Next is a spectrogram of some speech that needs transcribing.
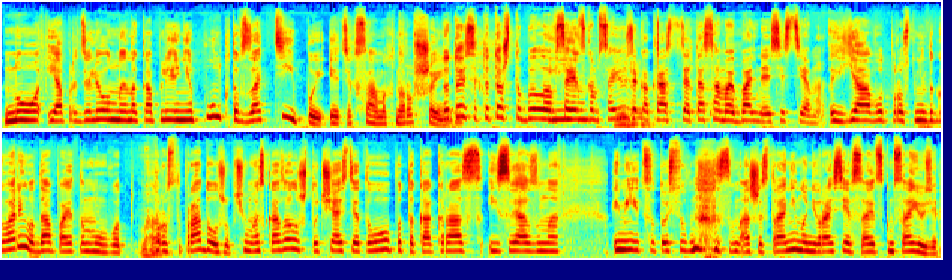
но и определенное накопление пунктов за типы этих самых нарушений. Ну, то есть это то, что было в И- Советском Союзе, как раз та самая бальная система. Я вот просто не договорила, да, поэтому вот Ага. Просто продолжу. Почему я сказала, что часть этого опыта как раз и связана имеется, то есть у нас в нашей стране, но не в России, а в Советском Союзе.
